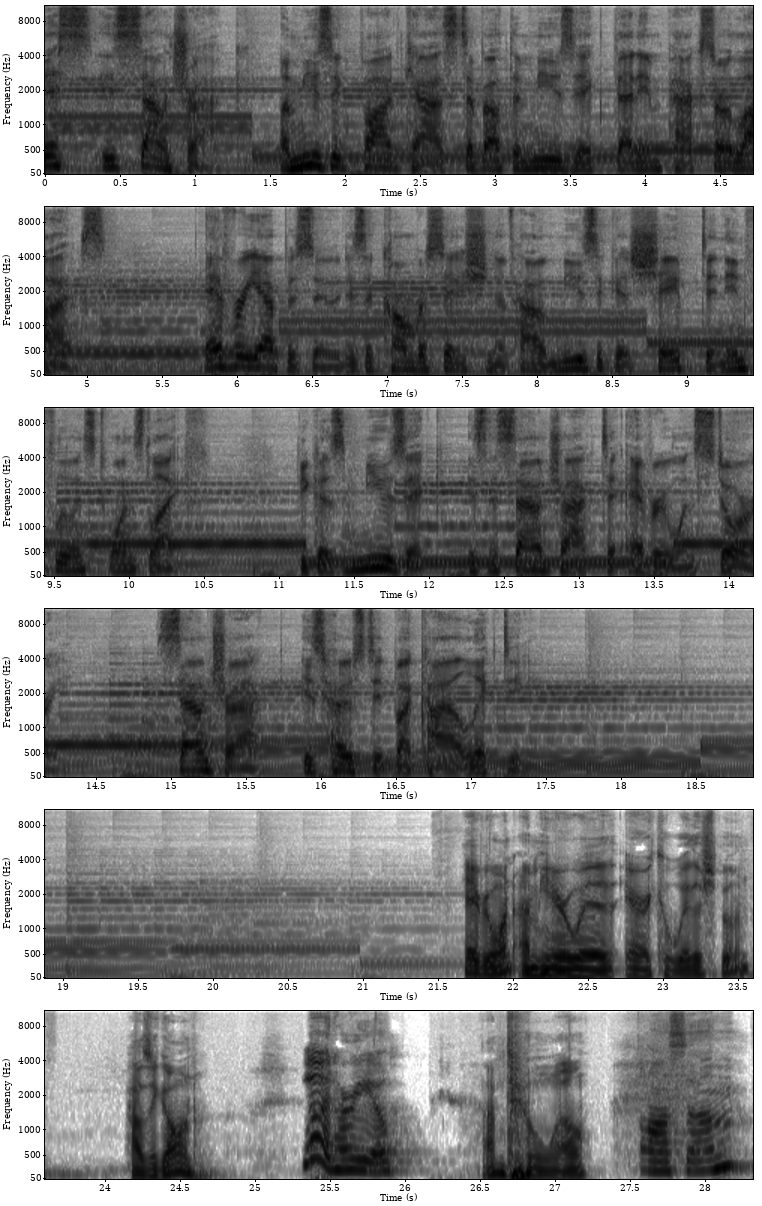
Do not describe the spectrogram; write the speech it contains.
This is Soundtrack, a music podcast about the music that impacts our lives. Every episode is a conversation of how music has shaped and influenced one's life. Because music is the soundtrack to everyone's story. Soundtrack is hosted by Kyle Lichty. Hey everyone, I'm here with Erika Witherspoon. How's it going? Good. How are you? I'm doing well. Awesome.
